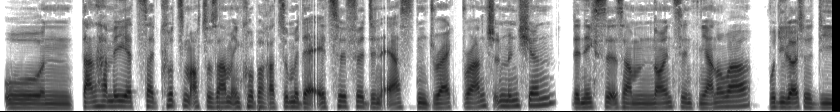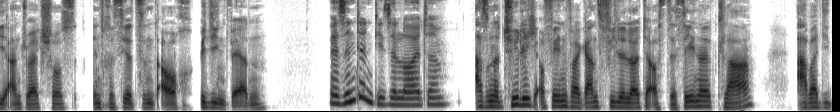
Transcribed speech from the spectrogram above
Und dann haben wir jetzt seit kurzem auch zusammen in Kooperation mit der AIDS-Hilfe den ersten Drag Brunch in München. Der nächste ist am 19. Januar, wo die Leute, die an Drag-Shows interessiert sind, auch bedient werden. Wer sind denn diese Leute? Also natürlich auf jeden Fall ganz viele Leute aus der Szene, klar. Aber die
